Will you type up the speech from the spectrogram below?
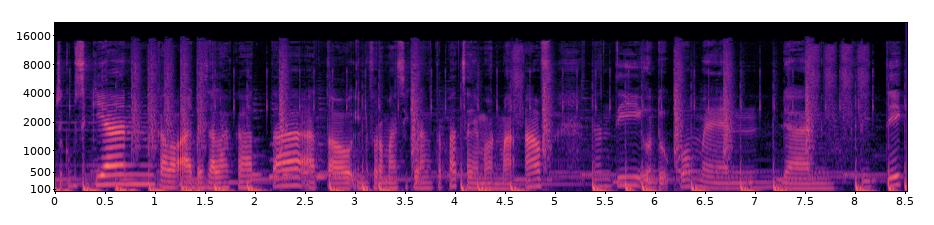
Cukup sekian, kalau ada salah kata atau informasi kurang tepat saya mohon maaf. Nanti untuk komen dan kritik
